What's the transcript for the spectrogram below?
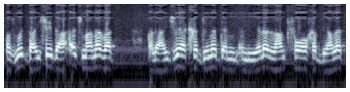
Ons moet bysê daar is manne wat hulle huiswerk gedoen het en in die hele land vol gebel het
